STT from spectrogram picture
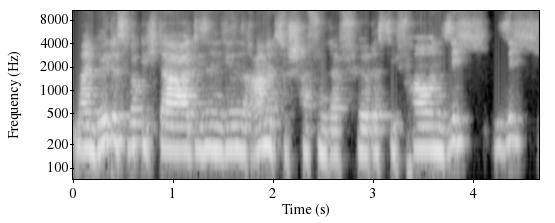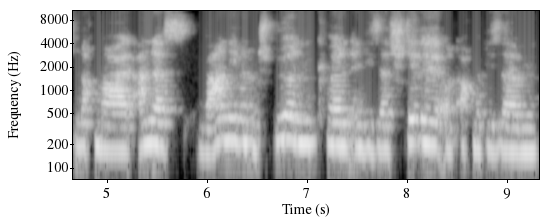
mein Bild ist wirklich da, diesen, diesen Rahmen zu schaffen dafür, dass die Frauen sich, sich nochmal anders wahrnehmen und spüren können in dieser Stille und auch mit diesem,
